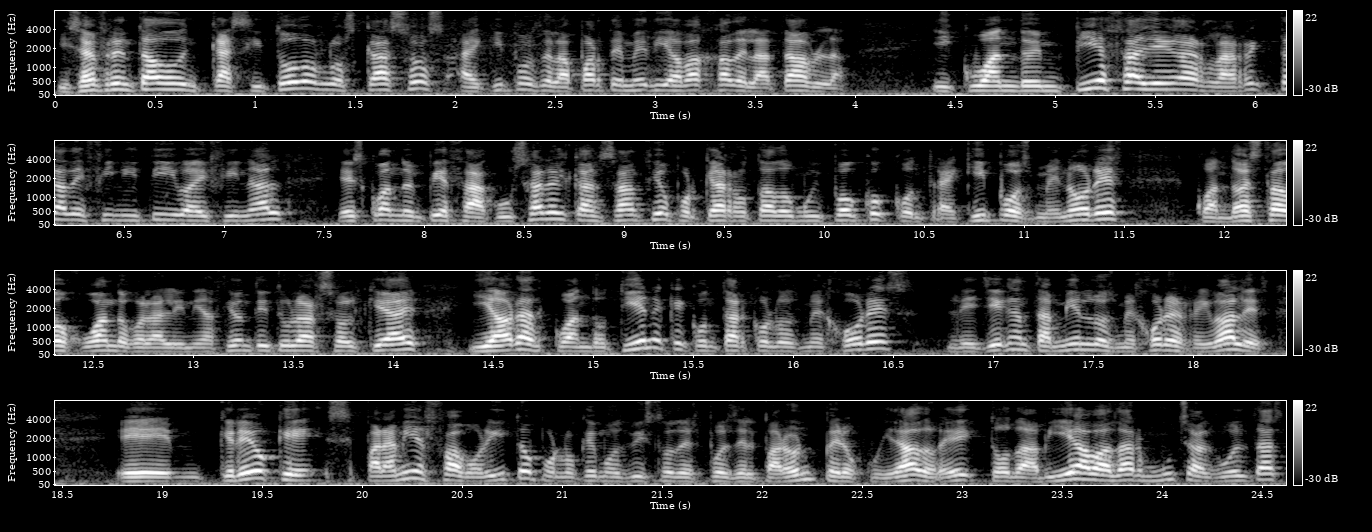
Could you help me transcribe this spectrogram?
Y se ha enfrentado en casi todos los casos a equipos de la parte media-baja de la tabla. Y cuando empieza a llegar la recta definitiva y final es cuando empieza a acusar el cansancio porque ha rotado muy poco contra equipos menores, cuando ha estado jugando con la alineación titular Solskjaer y ahora cuando tiene que contar con los mejores, le llegan también los mejores rivales. Eh, creo que para mí es favorito por lo que hemos visto después del parón, pero cuidado, eh, todavía va a dar muchas vueltas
